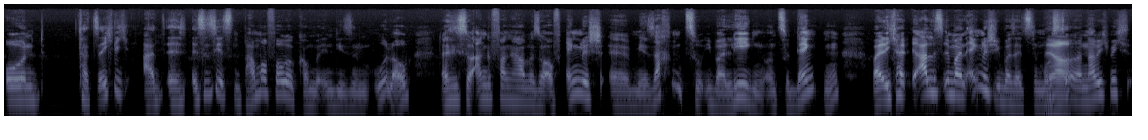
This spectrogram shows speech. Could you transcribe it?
Und tatsächlich, hat- es es ist jetzt ein paar Mal vorgekommen in diesem Urlaub, dass ich so angefangen habe, so auf Englisch äh, mir Sachen zu überlegen und zu denken, weil ich halt alles immer in Englisch übersetzen musste. Ja. Und dann habe ich mich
